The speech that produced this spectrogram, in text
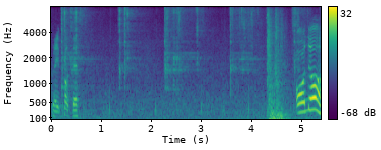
Right, fuck this. Oh no!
